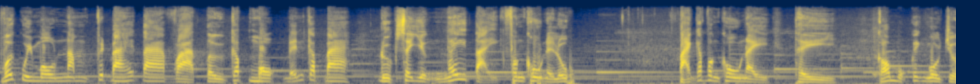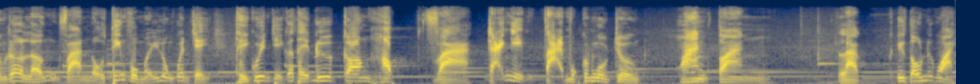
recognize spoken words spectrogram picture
với quy mô 5,3 hecta và từ cấp 1 đến cấp 3 được xây dựng ngay tại phân khu này luôn. Tại các phân khu này thì có một cái ngôi trường rất là lớn và nổi tiếng của Mỹ luôn quý anh chị. Thì quý anh chị có thể đưa con học và trải nghiệm tại một cái ngôi trường hoàn toàn là yếu tố nước ngoài.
